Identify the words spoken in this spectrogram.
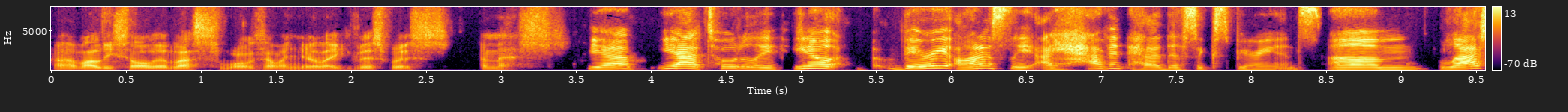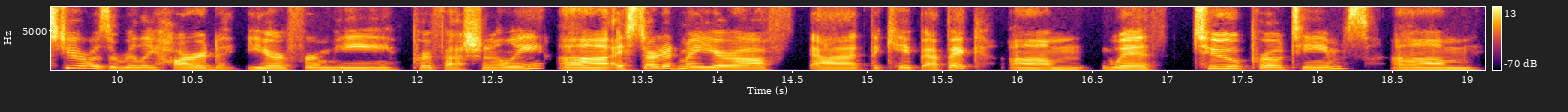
uh, di Sole, last World Cup, and you're like, this was a mess. Yeah, yeah, totally. You know, very honestly, I haven't had this experience. Um, last year was a really hard year for me professionally. Uh, I started my year off at the Cape Epic um, with two pro teams um,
